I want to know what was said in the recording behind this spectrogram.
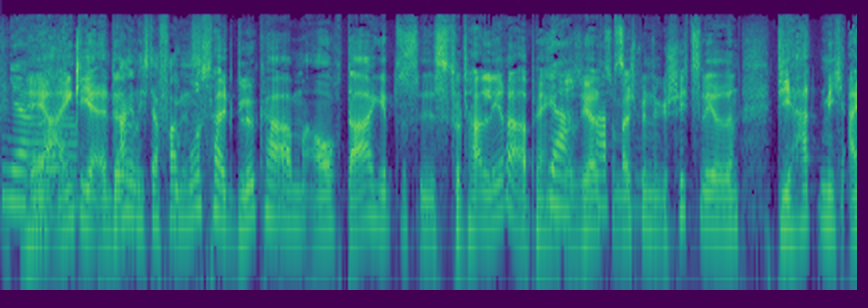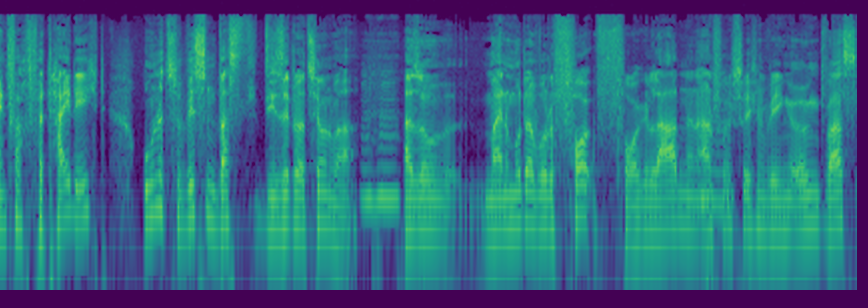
ja. Nee, eigentlich äh, da- Lange nicht der Fall Du ist. musst halt Glück haben, auch da gibt es, ist total lehrerabhängig. Ja, also ich hatte zum. Beispiel eine Geschichtslehrerin, die hat mich einfach verteidigt, ohne zu wissen, was die Situation war. Mhm. Also meine Mutter wurde vor, vorgeladen, in Mhm. Anführungsstrichen, wegen irgendwas.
